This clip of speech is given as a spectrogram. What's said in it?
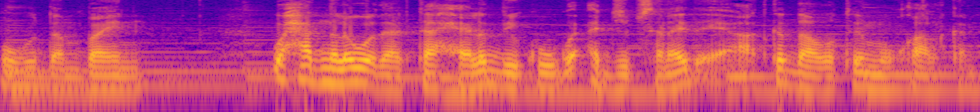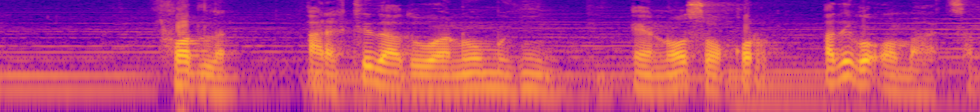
Ugu dambayn waxaad nala wadaagtaa xeeladii kuugu cajiibsanayd ee aad ka daawatay muuqaalkan. Fadlan aragtidaadu waa noo muhiim ee noo soo qor adiga oo mahadsan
